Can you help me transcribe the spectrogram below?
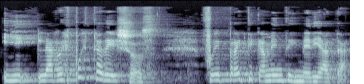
Y la respuesta de ellos fue prácticamente inmediata.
